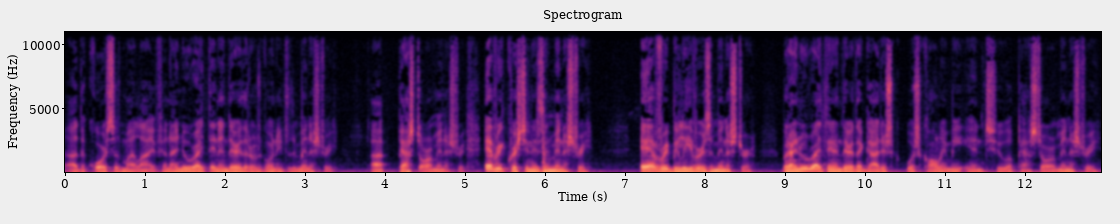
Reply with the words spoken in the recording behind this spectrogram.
uh, the course of my life. And I knew right then and there that I was going into the ministry uh, pastoral ministry. Every Christian is in ministry. Every believer is a minister. But I knew right then and there that God is, was calling me into a pastoral ministry.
